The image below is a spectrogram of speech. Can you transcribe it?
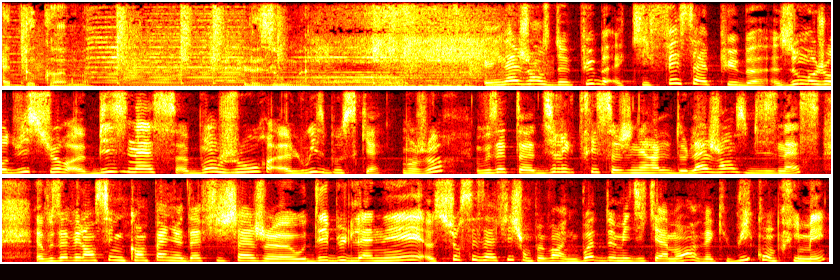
Hebdocom. Le Zoom. Une agence de pub qui fait sa pub. Zoom aujourd'hui sur Business. Bonjour Louise Bousquet. Bonjour. Vous êtes directrice générale de l'agence Business. Vous avez lancé une campagne d'affichage au début de l'année. Sur ces affiches, on peut voir une boîte de médicaments avec huit comprimés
